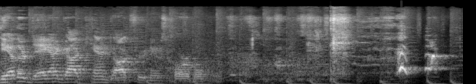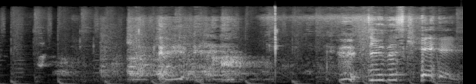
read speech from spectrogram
The other day I got canned dog food and it was horrible. Dude, this kid.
